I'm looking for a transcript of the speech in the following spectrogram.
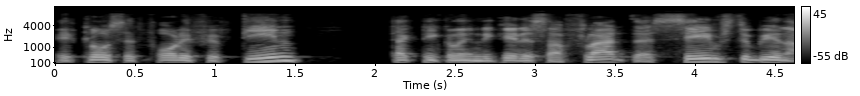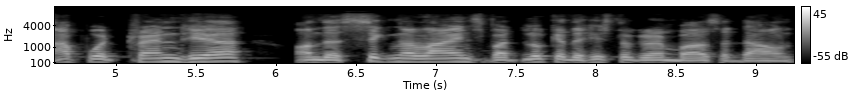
it closed at 4015. Technical indicators are flat. There seems to be an upward trend here on the signal lines, but look at the histogram bars are down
